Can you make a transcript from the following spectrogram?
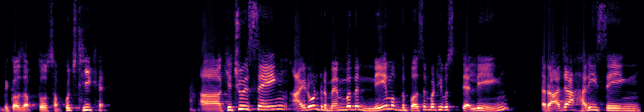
बिकॉज़ अब तो सब कुछ ठीक है Uh, Kichu is saying, I don't remember the name of the person, but he was telling Raja Hari Singh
